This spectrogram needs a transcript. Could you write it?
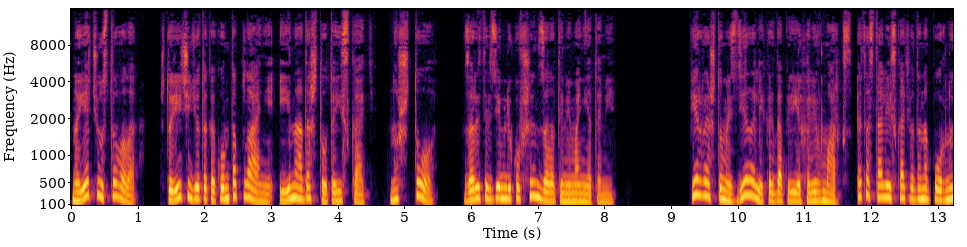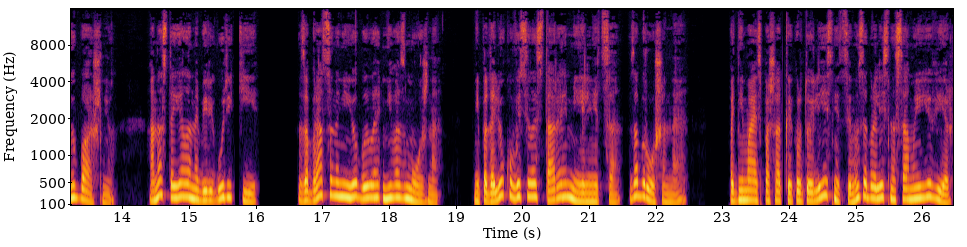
Но я чувствовала, что речь идет о каком-то плане, и надо что-то искать. Но что? Зарытый в землю кувшин с золотыми монетами? Первое, что мы сделали, когда приехали в Маркс, это стали искать водонапорную башню. Она стояла на берегу реки. Забраться на нее было невозможно. Неподалеку высилась старая мельница, заброшенная. Поднимаясь по шаткой крутой лестнице, мы забрались на самый ее верх,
